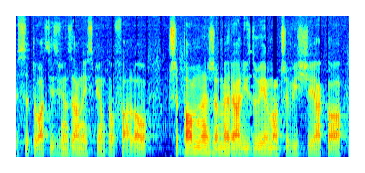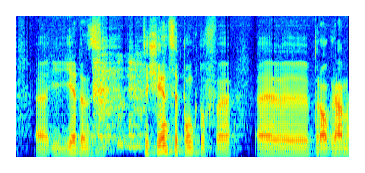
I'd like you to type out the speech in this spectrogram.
y, sytuacji związanej z piątą falą. Przypomnę, że my realizujemy oczywiście jako i jeden z tysięcy punktów e, program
